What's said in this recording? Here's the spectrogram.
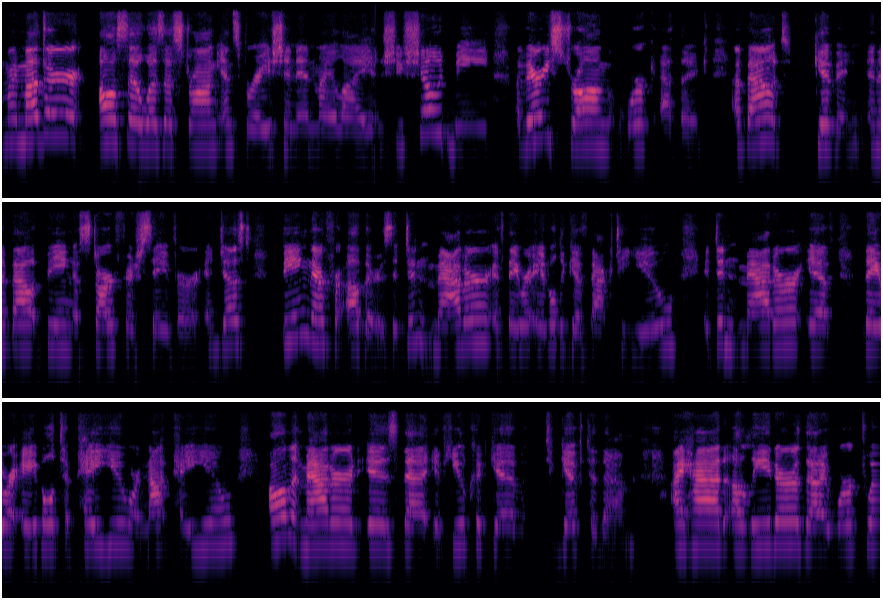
mm. my mother also was a strong inspiration in my life and she showed me a very strong work ethic about giving and about being a starfish saver and just being there for others. It didn't matter if they were able to give back to you. It didn't matter if they were able to pay you or not pay you. All that mattered is that if you could give, to give to them. I had a leader that I worked with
